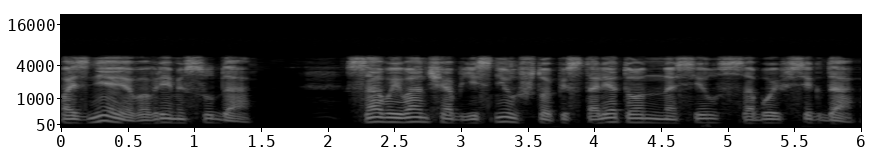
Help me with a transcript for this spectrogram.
Позднее, во время суда, Савва Иванович объяснил, что пистолет он носил с собой всегда.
